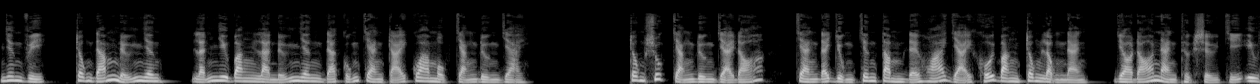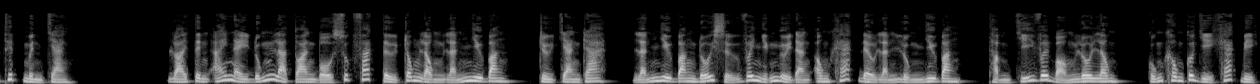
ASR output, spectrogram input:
Nhân vì, trong đám nữ nhân, lãnh như băng là nữ nhân đã cũng chàng trải qua một chặng đường dài. Trong suốt chặng đường dài đó, chàng đã dùng chân tâm để hóa giải khối băng trong lòng nàng, do đó nàng thực sự chỉ yêu thích mình chàng. Loại tình ái này đúng là toàn bộ xuất phát từ trong lòng lãnh như băng, trừ chàng ra, lãnh như băng đối xử với những người đàn ông khác đều lạnh lùng như băng, thậm chí với bọn lôi long, cũng không có gì khác biệt.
